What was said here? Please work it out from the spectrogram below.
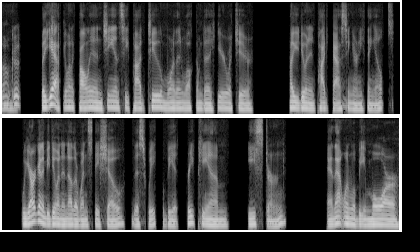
Oh, Uh, good. But yeah, if you want to call in GNC Pod 2, more than welcome to hear what you're, how you're doing in podcasting or anything else. We are going to be doing another Wednesday show this week. We'll be at 3 p.m. Eastern. And that one will be more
